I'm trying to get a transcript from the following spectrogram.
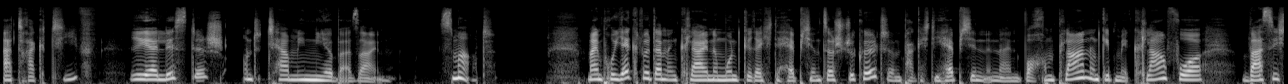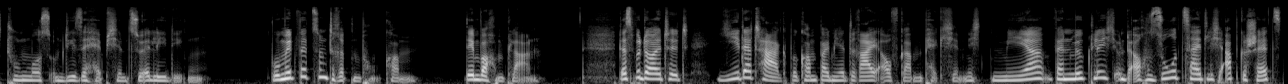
attraktiv, realistisch und terminierbar sein. Smart. Mein Projekt wird dann in kleine mundgerechte Häppchen zerstückelt, dann packe ich die Häppchen in einen Wochenplan und gebe mir klar vor, was ich tun muss, um diese Häppchen zu erledigen. Womit wir zum dritten Punkt kommen, dem Wochenplan. Das bedeutet, jeder Tag bekommt bei mir drei Aufgabenpäckchen, nicht mehr, wenn möglich, und auch so zeitlich abgeschätzt,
